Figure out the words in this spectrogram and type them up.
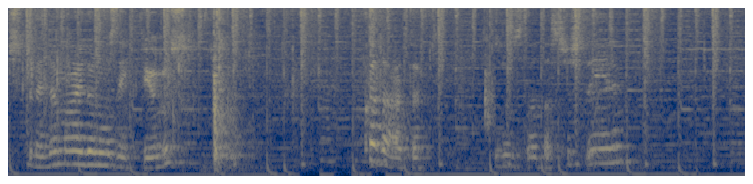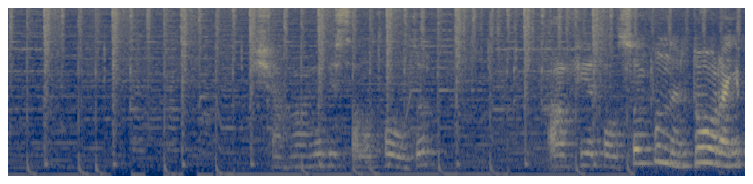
Üstüne de maydanoz ekliyoruz. Bu kadardı. Buzla da süsleyelim. Şahane bir salata oldu. Afiyet olsun. Bunları doğrayıp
